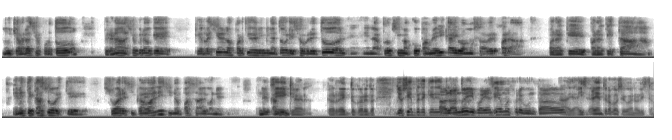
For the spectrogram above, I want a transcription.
muchas gracias por todo, pero nada, yo creo que que recién en los partidos eliminatorios, sobre todo en, la próxima Copa América, y vamos a ver para, para, qué, para qué está, en este caso, este, Suárez y Cavani, si no pasa algo en el, en el camino. Sí, claro. Correcto, correcto. Yo siempre te he querido. Hablando, y ya te hemos preguntado. Ahí, ahí, entró José, bueno, listo.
